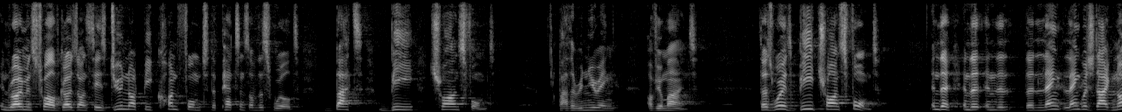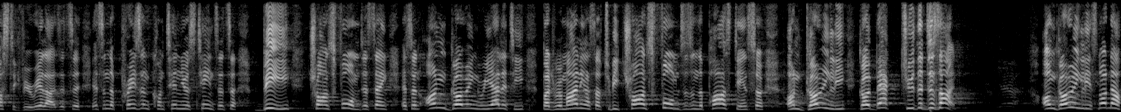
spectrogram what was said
in Romans 12 goes on and says, Do not be conformed to the patterns of this world, but be transformed by the renewing of your mind. Those words, be transformed. In the, in the, in the, the lang- language diagnostic, if you realize, it's, a, it's in the present continuous tense. It's a be transformed. It's saying it's an ongoing reality, but reminding ourselves to be transformed is in the past tense. So, ongoingly, go back to the design. Ongoingly, it's not now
